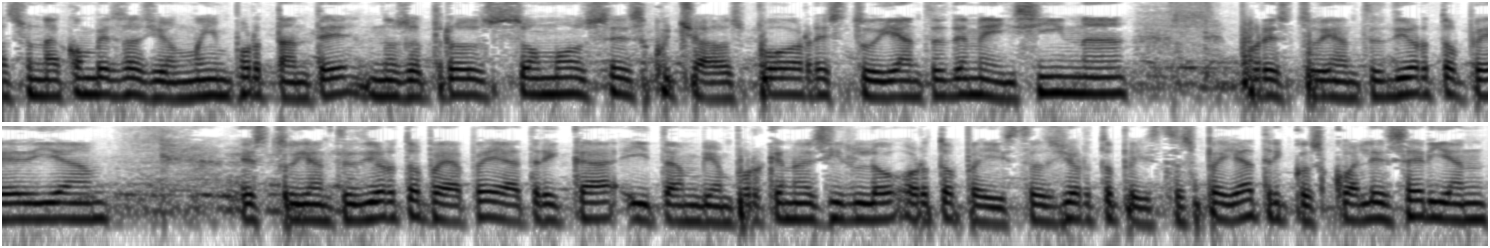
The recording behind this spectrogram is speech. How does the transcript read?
Es una conversación muy importante. Nosotros somos escuchados por estudiantes de medicina, por estudiantes de ortopedia estudiantes de ortopedia pediátrica y también, por qué no decirlo, ortopedistas y ortopedistas pediátricos. ¿Cuáles serían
